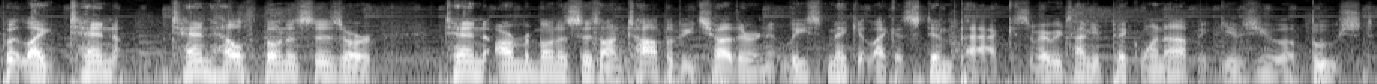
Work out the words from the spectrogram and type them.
put like 10, 10 health bonuses or 10 armor bonuses on top of each other and at least make it like a stim pack. So every time you pick one up, it gives you a boost.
